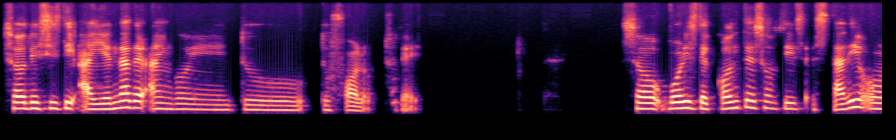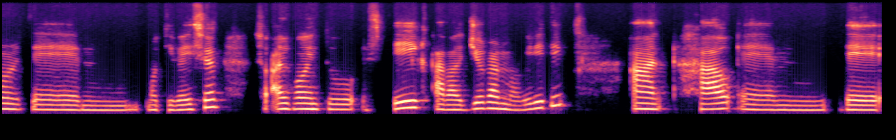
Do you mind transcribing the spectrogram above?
So this is the agenda that I'm going to, to follow today. So what is the context of this study or the um, motivation? So I'm going to speak about urban mobility and how um, the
